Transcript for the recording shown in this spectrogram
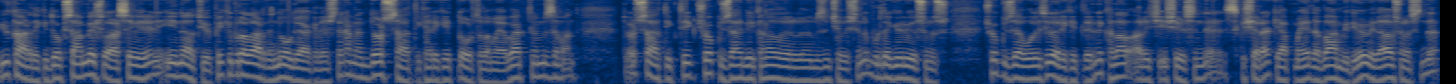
yukarıdaki 95 dolar seviyelerini iğne atıyor. Peki buralarda ne oluyor arkadaşlar? Hemen 4 saatlik hareketli ortalamaya baktığımız zaman 4 saatlikte çok güzel bir kanal aralığımızın çalıştığını burada görüyorsunuz. Çok güzel volatil hareketlerini kanal aracı içerisinde sıkışarak yapmaya devam ediyor ve daha sonrasında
